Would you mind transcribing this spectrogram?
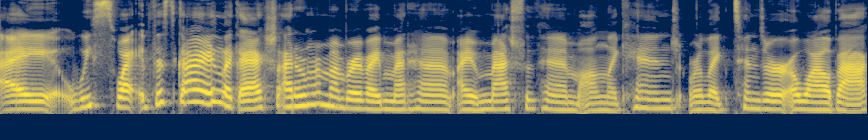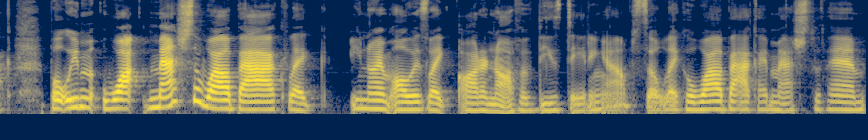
I we swipe this guy like I actually I don't remember if I met him I matched with him on like Hinge or like Tinder a while back but we wa- matched a while back like you know I'm always like on and off of these dating apps so like a while back I matched with him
